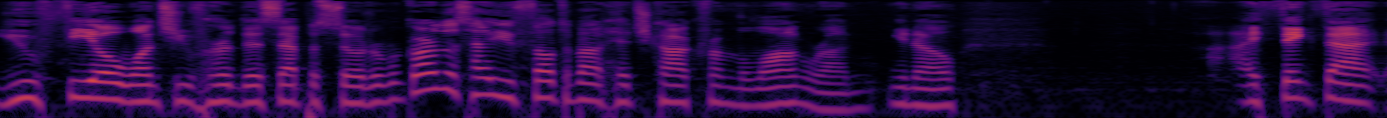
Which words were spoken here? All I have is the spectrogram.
you feel once you've heard this episode or regardless how you felt about Hitchcock from the long run, you know, I think that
